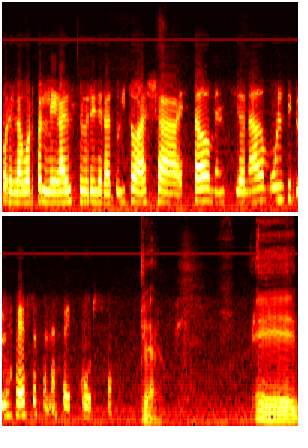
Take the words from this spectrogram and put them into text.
por el aborto legal, seguro y gratuito haya estado mencionado múltiples veces en ese discurso. Claro. Eh,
